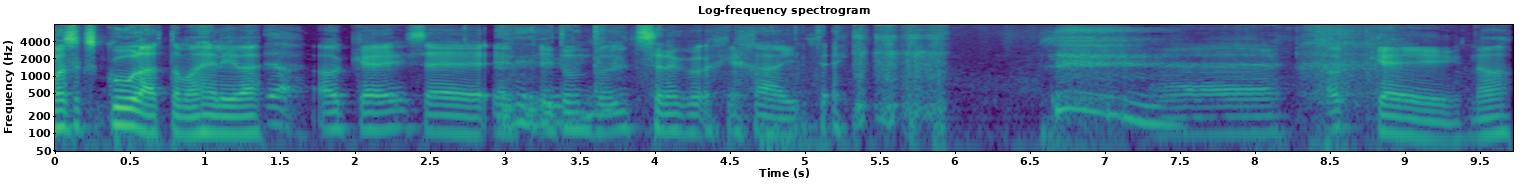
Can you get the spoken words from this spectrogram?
ma saaks kuulata oma heli või? Okei okay,, see ei, ei tundu üldse nagu, ei tee. okei, noh.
